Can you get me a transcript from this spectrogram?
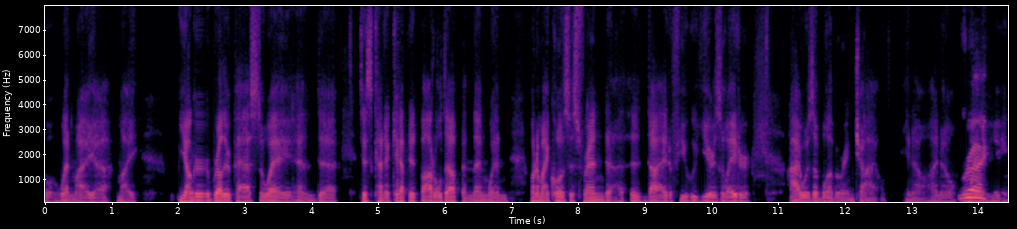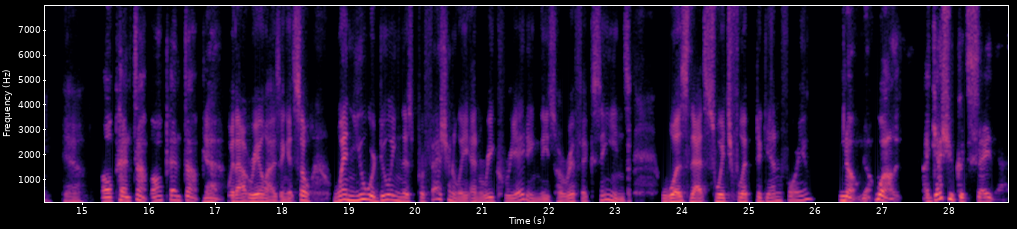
when my uh, my younger brother passed away and uh, just kind of kept it bottled up and then when one of my closest friend uh, died a few years later i was a blubbering child you know i know right. yeah. All pent up all pent up yeah. yeah. without realizing it. So when you were doing this professionally and recreating these horrific scenes was that switch flipped again for you? No no. Well i guess you could say that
